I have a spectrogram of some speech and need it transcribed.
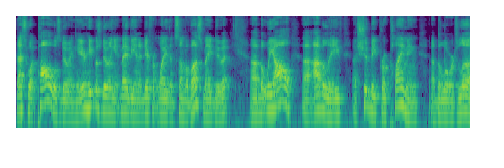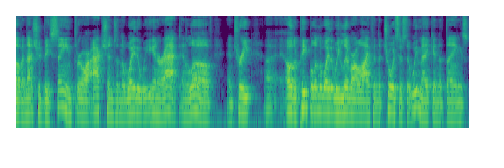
That's what Paul was doing here. He was doing it maybe in a different way than some of us may do it. Uh, but we all, uh, I believe, uh, should be proclaiming uh, the Lord's love, and that should be seen through our actions and the way that we interact and love and treat uh, other people in the way that we live our life and the choices that we make and the things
